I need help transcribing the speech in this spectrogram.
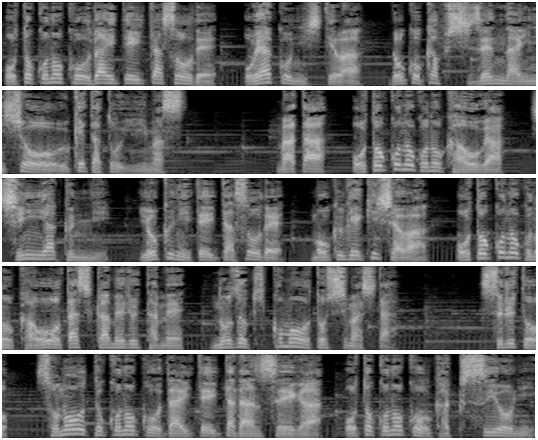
男の子を抱いていたそうで、親子にしては、どこか不自然な印象を受けたと言います。また、男の子の顔が、深夜君によく似ていたそうで、目撃者は、男の子の顔を確かめるため、覗き込もうとしました。すると、その男の子を抱いていた男性が、男の子を隠すように、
